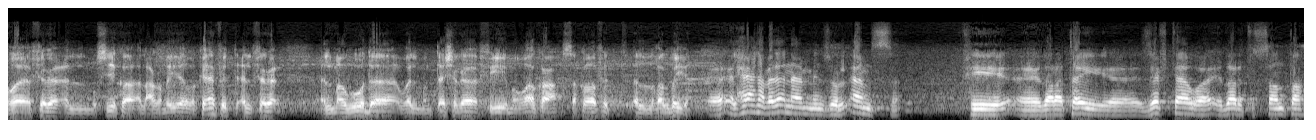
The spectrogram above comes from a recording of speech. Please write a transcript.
وفرق الموسيقى العربية وكافة الفرق الموجودة والمنتشرة في مواقع ثقافة الغربية. الحقيقة إحنا بدأنا منذ الأمس في إدارتي زفته وإدارة السلطه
